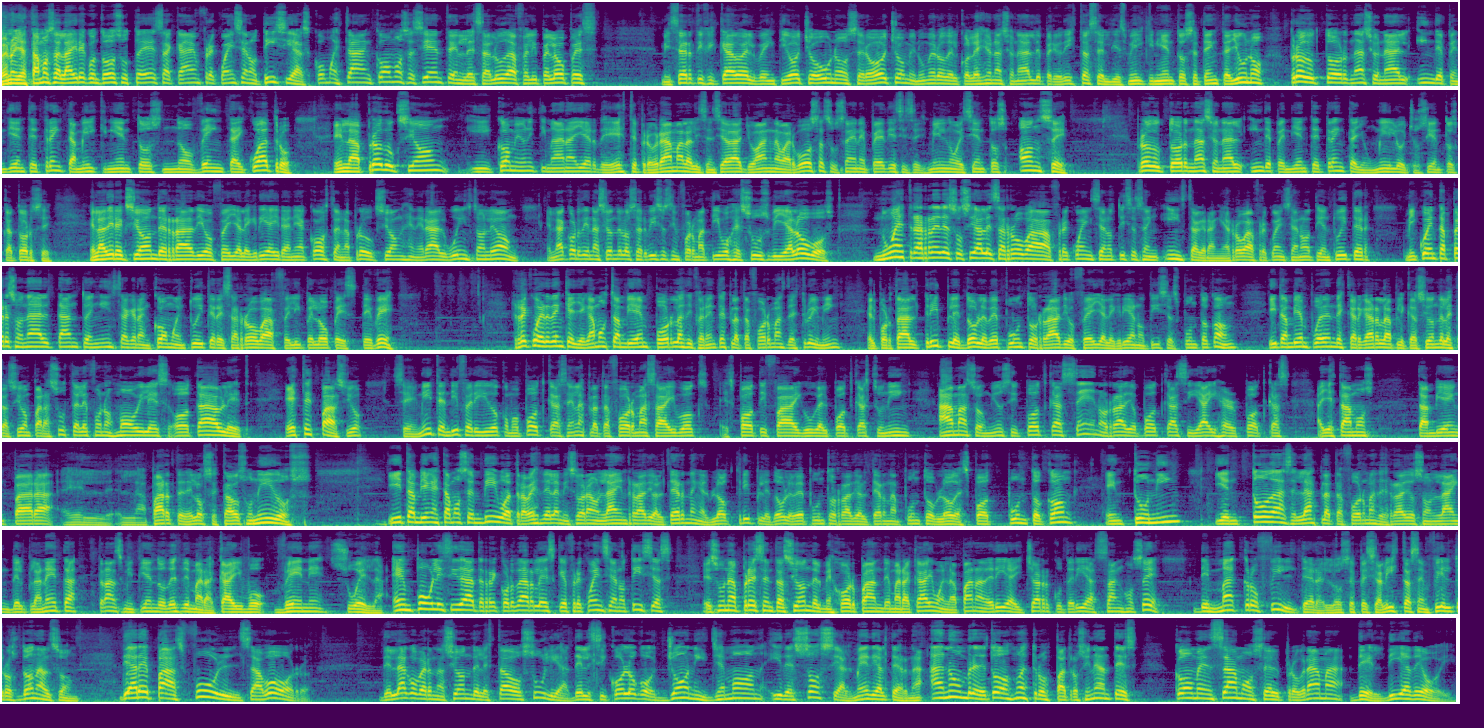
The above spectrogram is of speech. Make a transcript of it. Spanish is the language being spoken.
Bueno, ya estamos al aire con todos ustedes acá en Frecuencia Noticias. ¿Cómo están? ¿Cómo se sienten? Les saluda Felipe López. Mi certificado el 28108, mi número del Colegio Nacional de Periodistas el 10571, productor nacional independiente 30594. En la producción y community manager de este programa, la licenciada Joanna Barbosa, su CNP 16911 productor nacional independiente 31814. En la dirección de Radio Fe y Alegría, Irania Costa. En la producción general, Winston León. En la coordinación de los servicios informativos, Jesús Villalobos. Nuestras redes sociales, arroba frecuencia noticias en Instagram y arroba frecuencia noti en Twitter. Mi cuenta personal, tanto en Instagram como en Twitter, es arroba Felipe López TV. Recuerden que llegamos también por las diferentes plataformas de streaming, el portal www.radiofeyalegrianoticias.com y también pueden descargar la aplicación de la estación para sus teléfonos móviles o tablet. Este espacio se emite en diferido como podcast en las plataformas iBox, Spotify, Google Podcast Tuning, Amazon Music Podcast, Seno Radio Podcast y iHeart Podcast. Ahí estamos también para la parte de los Estados Unidos. Y también estamos en vivo a través de la emisora online Radio Alterna en el blog www.radioalterna.blogspot.com, en Tuning y en todas las plataformas de radios online del planeta, transmitiendo desde Maracaibo, Venezuela. En publicidad, recordarles que Frecuencia Noticias es una presentación del mejor pan de Maracaibo en la panadería y charcutería San José, de Macrofilter, los especialistas en filtros Donaldson, de arepas full sabor de la gobernación del estado Zulia, del psicólogo Johnny Gemón y de Social Media Alterna. A nombre de todos nuestros patrocinantes, comenzamos el programa del día de hoy.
